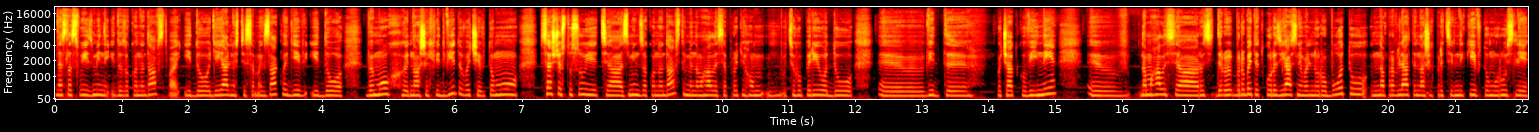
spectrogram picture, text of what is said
внесла свої зміни і до законодавства, і до діяльності самих закладів, і до вимог наших відвідувачів. Тому все, що стосується змін в законодавстві, ми намагалися протягом цього періоду е, від. Початку війни е, намагалися роз, робити таку роз'яснювальну роботу, направляти наших працівників в тому руслі,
